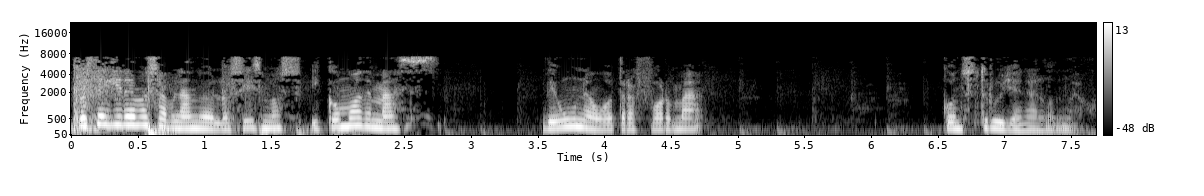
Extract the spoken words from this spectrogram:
Pues seguiremos hablando de los sismos y cómo además de una u otra forma construyen algo nuevo.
